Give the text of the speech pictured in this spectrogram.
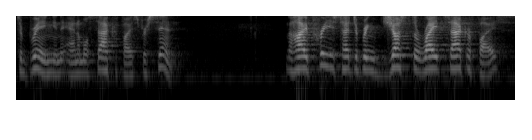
to bring an animal sacrifice for sin. The high priest had to bring just the right sacrifice,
